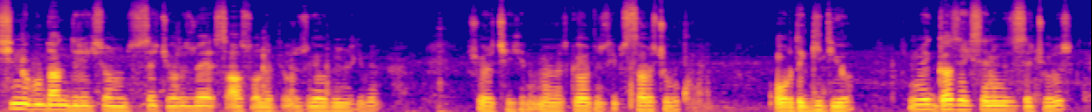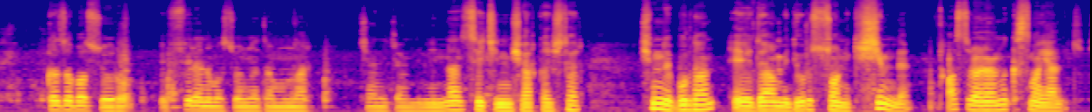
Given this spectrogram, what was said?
Şimdi buradan direksiyonumuzu seçiyoruz ve sağ sol yapıyoruz gördüğünüz gibi. Şöyle çekelim. Evet gördüğünüz gibi sarı çubuk orada gidiyor. Şimdi gaz eksenimizi seçiyoruz. Gaza basıyorum. E, frene basıyorum zaten bunlar kendi kendiliğinden seçilmiş arkadaşlar. Şimdi buradan e, devam ediyoruz. Sonraki. Şimdi asıl önemli kısma geldik.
